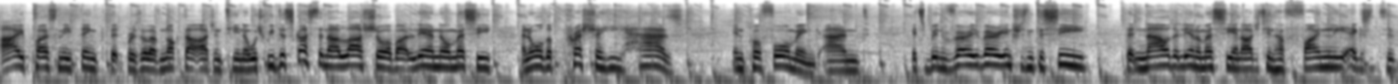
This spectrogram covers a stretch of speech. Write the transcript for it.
I personally think that Brazil have knocked out Argentina, which we discussed in our last show about Lionel Messi and all the pressure he has in performing. And it's been very, very interesting to see that now that Lionel Messi and Argentina have finally exited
